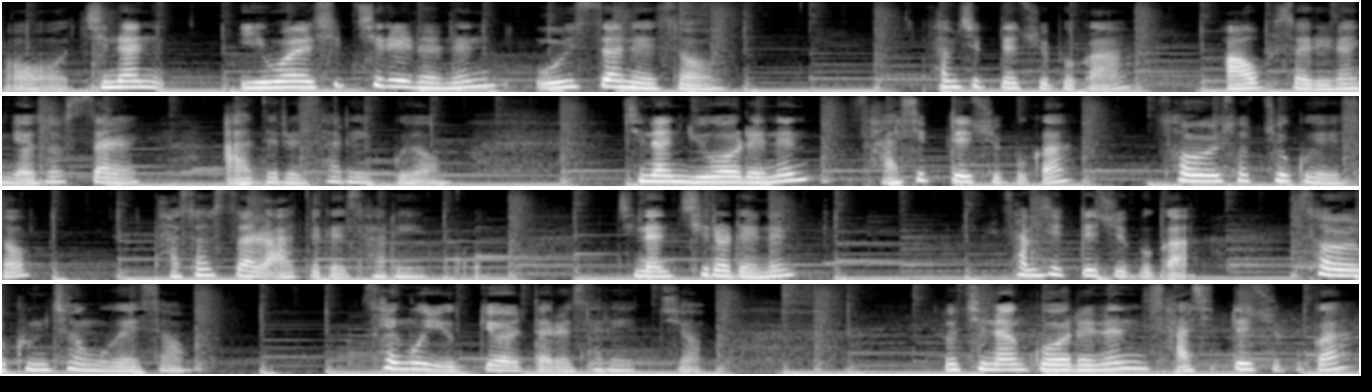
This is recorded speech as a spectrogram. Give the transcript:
어, 지난 2월 17일에는 울산에서 30대 주부가 9살이란 6살 아들을 살해했고요. 지난 6월에는 40대 주부가 서울 서초구에서 5살 아들을 살해했고, 지난 7월에는 30대 주부가 서울 금천구에서 생후 6개월 딸을 살해했죠. 또 지난 9월에는 40대 주부가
